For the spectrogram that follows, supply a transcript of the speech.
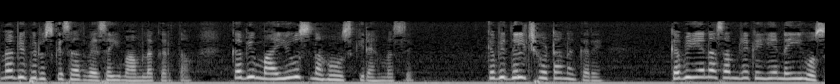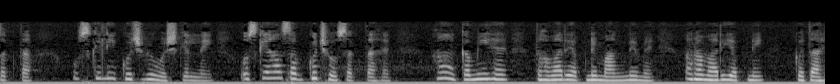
میں بھی پھر اس کے ساتھ ویسا ہی معاملہ کرتا ہوں۔ کبھی مایوس نہ ہو اس کی رحمت سے۔ کبھی دل چھوٹا نہ کرے۔ کبھی یہ نہ سمجھے کہ یہ نہیں ہو سکتا۔ اس کے لیے کچھ بھی مشکل نہیں۔ اس کے ہاں سب کچھ ہو سکتا ہے۔ ہاں کمی ہے تو ہمارے اپنے مانگنے میں اور ہماری اپنی کوتا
